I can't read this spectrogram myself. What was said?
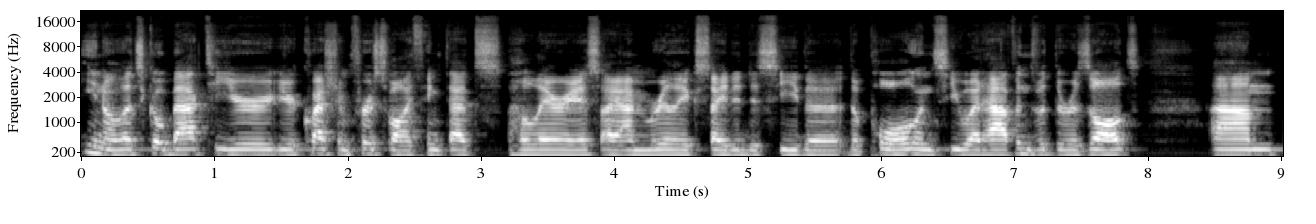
you know, let's go back to your your question. First of all, I think that's hilarious. I, I'm really excited to see the the poll and see what happens with the results. Um,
